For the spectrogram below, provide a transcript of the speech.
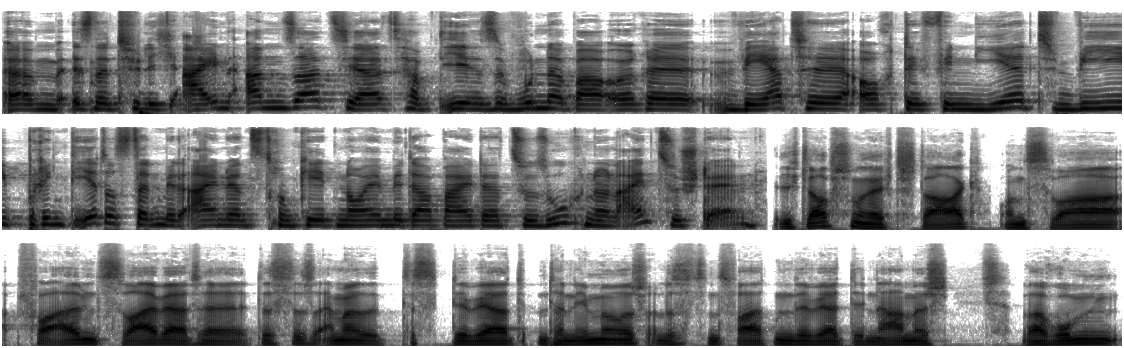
ähm, ist natürlich ein Ansatz. Ja, jetzt habt ihr so wunderbar eure Werte auch definiert. Wie bringt ihr das denn mit ein, wenn es darum geht, neue Mitarbeiter zu suchen und einzustellen? Ich glaube schon recht stark. Und zwar vor allem zwei Werte. Das ist einmal das, der Wert unternehmerisch und das ist zum Zweiten der Wert dynamisch. Warum?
